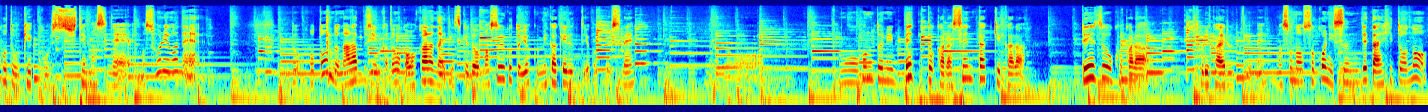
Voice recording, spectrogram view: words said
ことを結構してますね。まあ、それはねほとんどアラブ人かどうかわからないですけど、まあ、そういうことをよく見かけるっていうことですね。本当にベッドから洗濯機から冷蔵庫から取り替えるっていうね、まあ、そのそこに住んでた人の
